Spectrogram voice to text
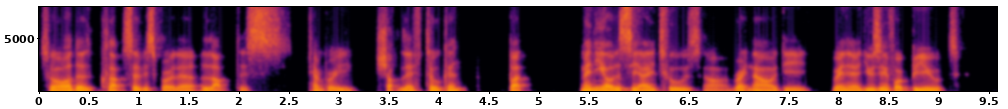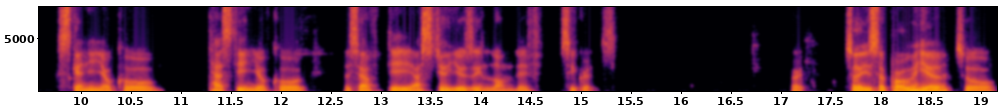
so all the cloud service provider allowed this temporary short-lived token, but many of the CI tools uh, right now, the when you're using for build, scanning your code, testing your code, itself, they are still using long-lived secrets. Right. So it's a problem here. So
